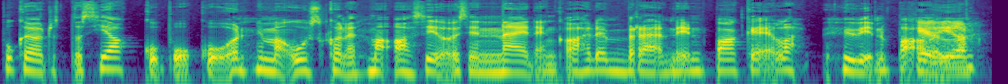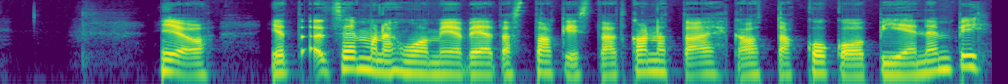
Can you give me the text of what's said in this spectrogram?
pukeuduttaisiin jakkupukuun, niin mä uskon, että mä asioisin näiden kahden brändin pakeilla hyvin paljon. Kyllä. Joo, ja semmoinen huomio vielä tästä takista, että kannattaa ehkä ottaa koko pienempi,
